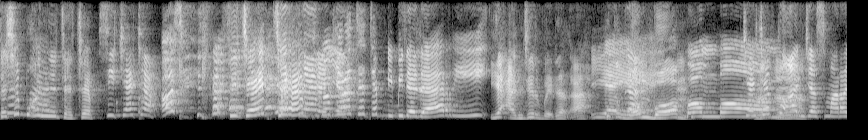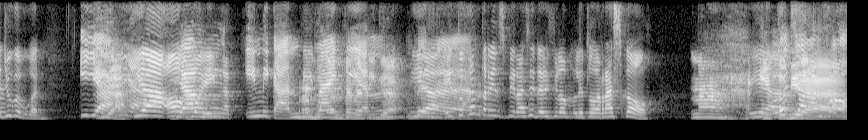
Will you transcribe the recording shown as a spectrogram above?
Cecep bukannya Cecep. Si Cecep. Oh si Cecep. Si Cecep. Gue kira Cecep di bidadari. Ya anjir beda lah. Iya, itu iya. bom-bom. Bom-bom. Cecep tuh. Anjas Mara juga bukan? Iya. Iya, oh yang gue inget. ini kan dinaikin. Iya, itu kan terinspirasi dari film Little Rascal. Nah, Iya. itu dia.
